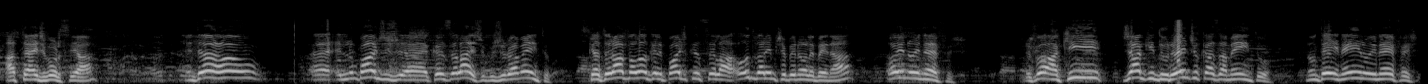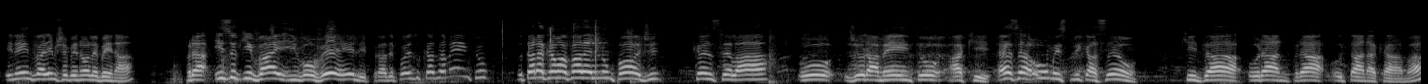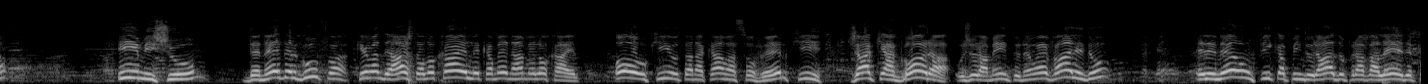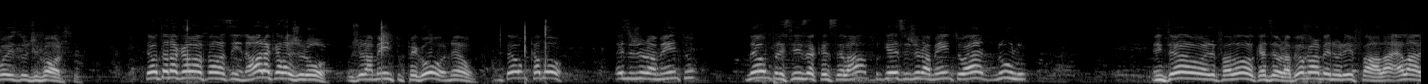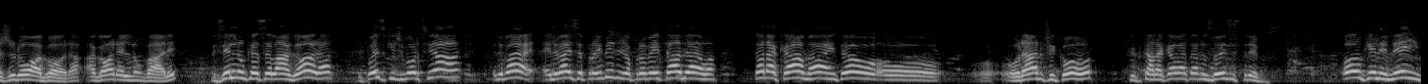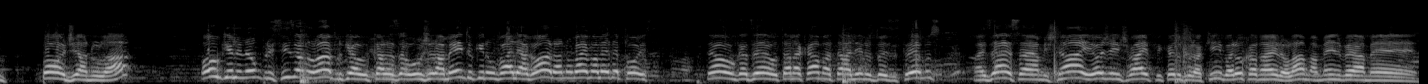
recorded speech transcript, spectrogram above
até divorciar. Então, é, ele não pode é, cancelar esse tipo de juramento. Porque a Torá falou que ele pode cancelar ou Dvarim Shebeno Lebená ou Inui Nefesh. Ele falou aqui, já que durante o casamento não tem nem Nefesh e nem Dvarim Shebeno Lebená, para isso que vai envolver ele para depois do casamento, o Tanakama fala ele não pode cancelar o juramento aqui. Essa é uma explicação que dá Uran para o Tanakama. E Mishum, de neder gufa, que de hasta lochail, lekamenam elochail. Ou que o Tanakama souber que, já que agora o juramento não é válido, ele não fica pendurado para valer depois do divórcio. Então o Tanakama fala assim, na hora que ela jurou, o juramento pegou? Não. Então acabou. Esse juramento não precisa cancelar, porque esse juramento é nulo. Então ele falou, quer dizer, o Rabi Benuri fala, ela jurou agora, agora ele não vale, mas se ele não cancelar agora, depois que divorciar, ele vai, ele vai ser proibido de aproveitar dela. Está na cama, então o, o, o ficou que está na cama está nos dois extremos. Ou que ele nem pode anular, ou que ele não precisa anular, porque o, o juramento que não vale agora não vai valer depois. Então, quer dizer, o Tanakama está ali nos dois extremos, mas essa é a Mishnah e hoje a gente vai ficando por aqui. Baruch Hanai Olam, Amém ve Amém.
